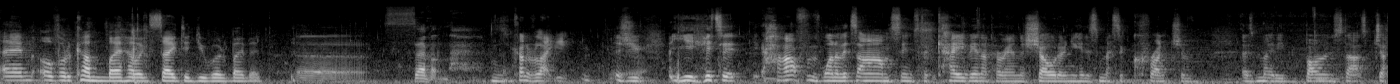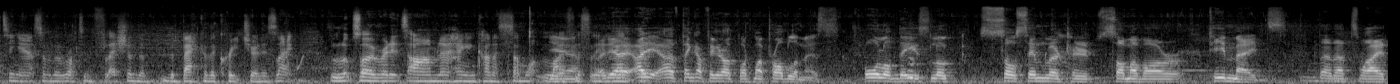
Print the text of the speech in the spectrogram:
I'm overcome by how excited you were by that. Uh, seven. You kind of like as you you hit it, half of one of its arms seems to cave in up around the shoulder, and you hear this massive crunch of as maybe bone starts jutting out some of the rotten flesh on the, the back of the creature, and it's like looks over at its arm now, hanging kind of somewhat lifelessly. Yeah, in yeah I, I think I figured out what my problem is. All of these look so similar to some of our teammates. That, that's why. It,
